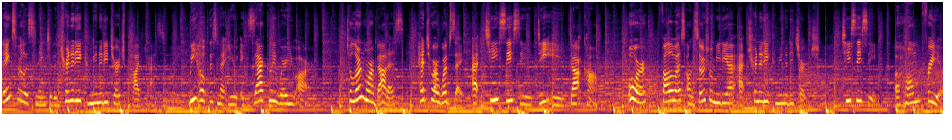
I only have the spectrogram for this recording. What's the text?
Thanks for listening to the Trinity Community Church podcast. We hope this met you exactly where you are. To learn more about us, head to our website at tccde.com or follow us on social media at Trinity Community Church. TCC, a home for you.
